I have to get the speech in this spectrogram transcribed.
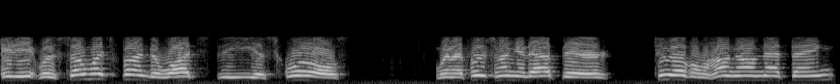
And it was so much fun to watch the uh, squirrels. When I first hung it out there, two of them hung on that thing,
